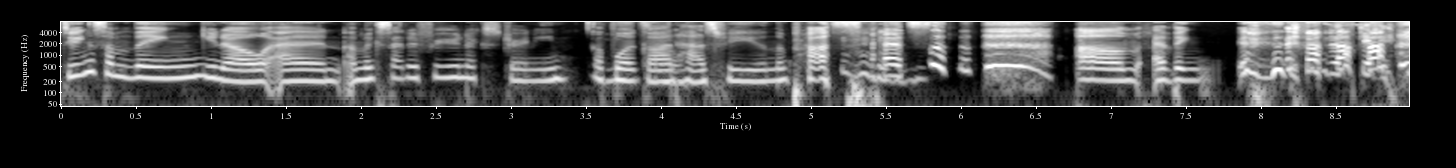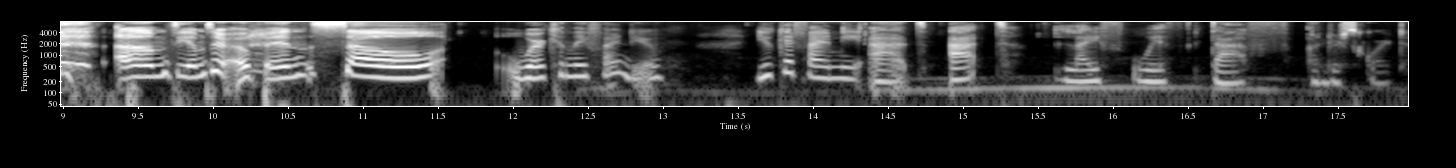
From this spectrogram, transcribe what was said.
doing something you know and i'm excited for your next journey of Me what god has for you in the process um i think Just kidding. um dms are open so where can they find you You can find me at at life with daph underscored.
